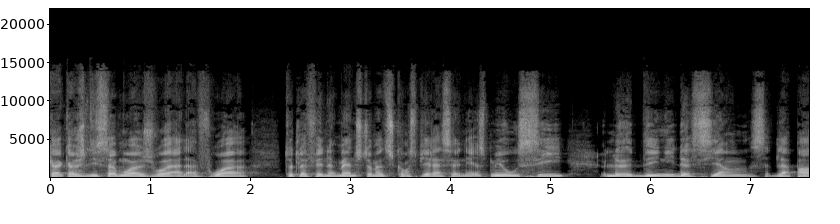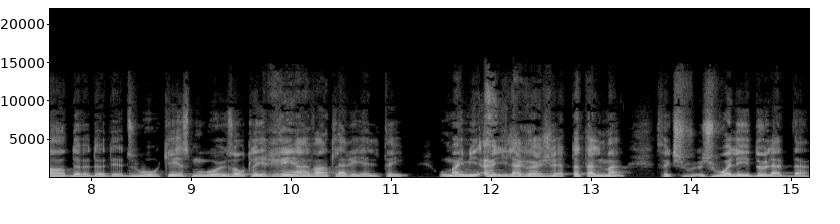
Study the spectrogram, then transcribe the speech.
quand, quand je dis ça, moi, je vois à la fois tout le phénomène justement du conspirationnisme, mais aussi le déni de science de la part de, de, du wokisme où eux autres les réinventent la réalité, ou même ils, la rejettent totalement. Fait que je, vois les deux là-dedans.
